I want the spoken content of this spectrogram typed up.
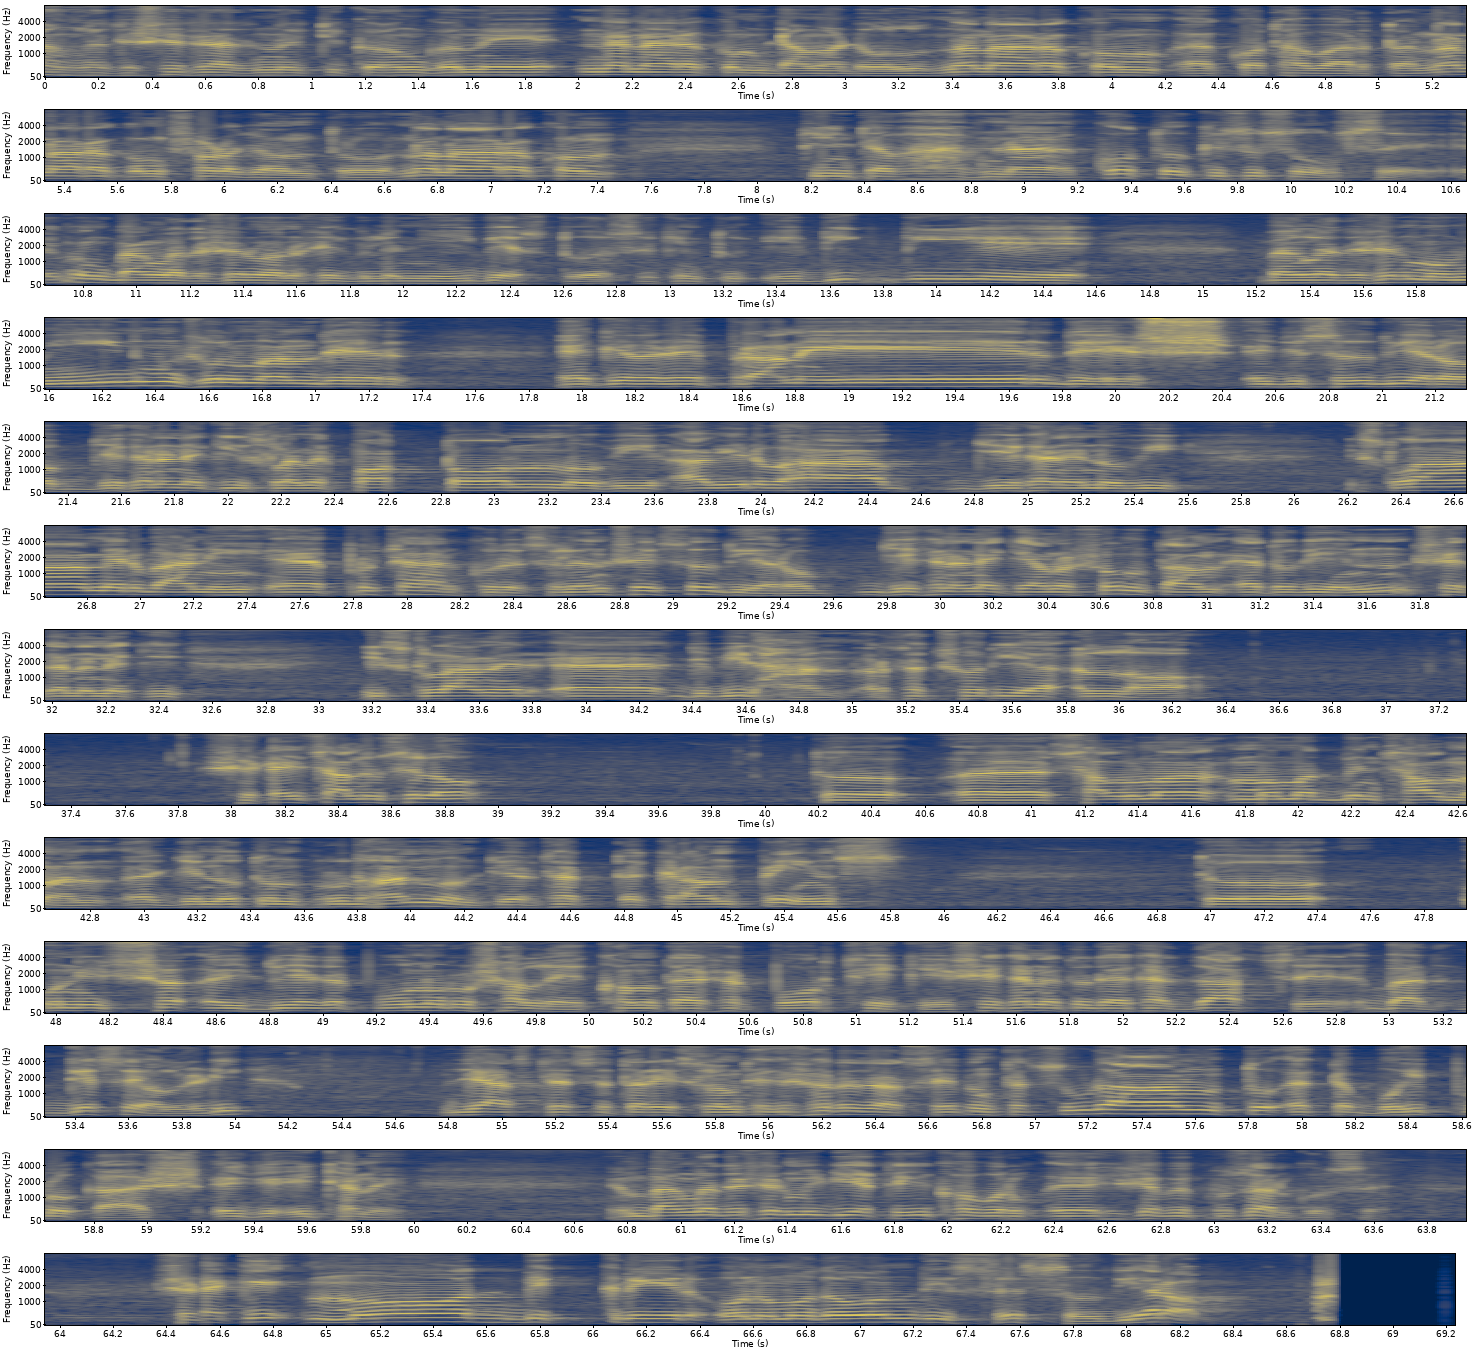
বাংলাদেশের রাজনৈতিক অঙ্গনে নানা রকম ডামাডোল, নানা রকম কথাবার্তা, নানা রকম ষড়যন্ত্র, নানা রকম চিন্তা ভাবনা কত কিছু চলছে এবং বাংলাদেশের মানুষ এগুলো নিয়েই ব্যস্ত আছে। কিন্তু এদিক দিয়ে বাংলাদেশের মমিন মুসলমানদের একেবারে প্রাণের দেশ, এই যে সৌদি আরব, যেখানে নাকি ইসলামের পত্তন, নবীর আবির্ভাব, যেখানে নবী ইসলামের বাণী প্রচার করেছিলেন সেই সৌদি আরব, যেখানে নাকি আমরা শুনতাম এতদিন, সেখানে নাকি ইসলামের যে বিধান, অর্থাৎ শরিয়া, ল, সেটাই চালু ছিল। তো সালমান, মোহাম্মদ বিন সালমান যে নতুন প্রধানমন্ত্রী, অর্থাৎ ক্রাউন প্রিন্স, তো উনিশশো, এই দুই হাজার পনেরো সালে ক্ষমতায় আসার পর থেকে সেখানে তো দেখা যাচ্ছে বা গেছে অলরেডি যে আস্তে আস্তে তারা ইসলাম থেকে সরে যাচ্ছে এবং তার চূড়ান্ত একটা বহিঃপ্রকাশ এই যে এইখানে বাংলাদেশের মিডিয়াতেই খবর হিসাবে প্রচার করছে। সেটাকে মদ বিক্রির অনুমোদন দিচ্ছে সৌদি আরব।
